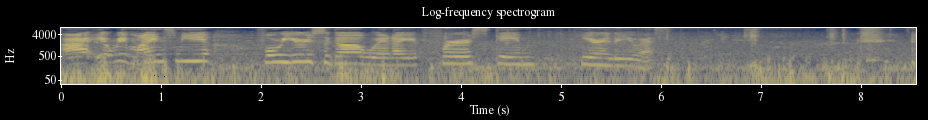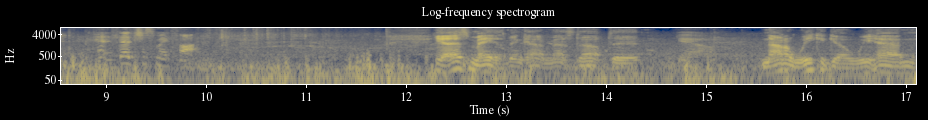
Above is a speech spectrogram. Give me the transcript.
I, it reminds me four years ago when I first came here in the U.S. That's just my thought. Yeah, this May has been kind of messed up. That Yeah. not a week ago we had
